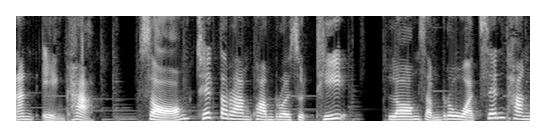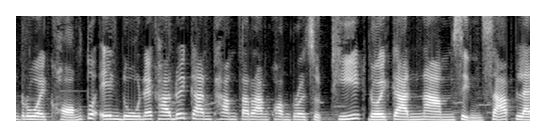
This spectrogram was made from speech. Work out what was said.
นั่นเองค่ะ 2. เช็คตารางความรวยสุทธิ ลองสำรวจเส้นทางรวยของตัวเองดูนะคะ ด้วยการทำตารางความรวยสุทธิ โดยการนำสินทรัพย์และ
